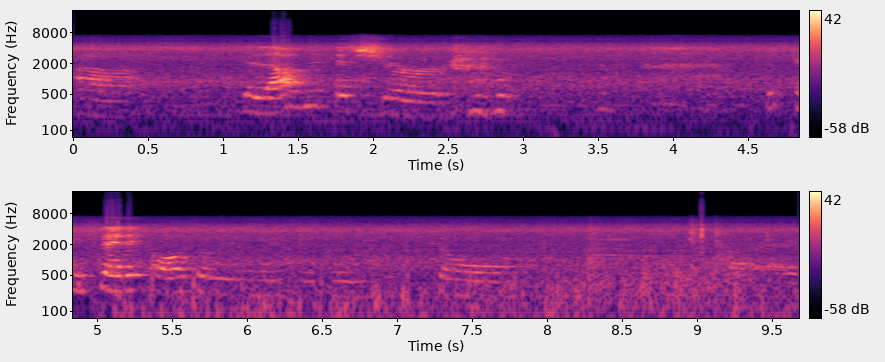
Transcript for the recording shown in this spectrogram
uh, the lovely picture. I said it also in YouTube. So uh,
